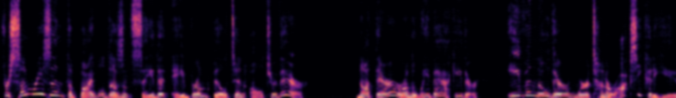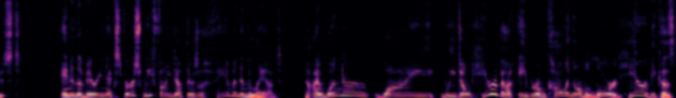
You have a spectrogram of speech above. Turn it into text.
For some reason, the Bible doesn't say that Abram built an altar there. Not there or on the way back either, even though there were a ton of rocks he could have used. And in the very next verse, we find out there's a famine in the land. Now, I wonder why we don't hear about Abram calling on the Lord here because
